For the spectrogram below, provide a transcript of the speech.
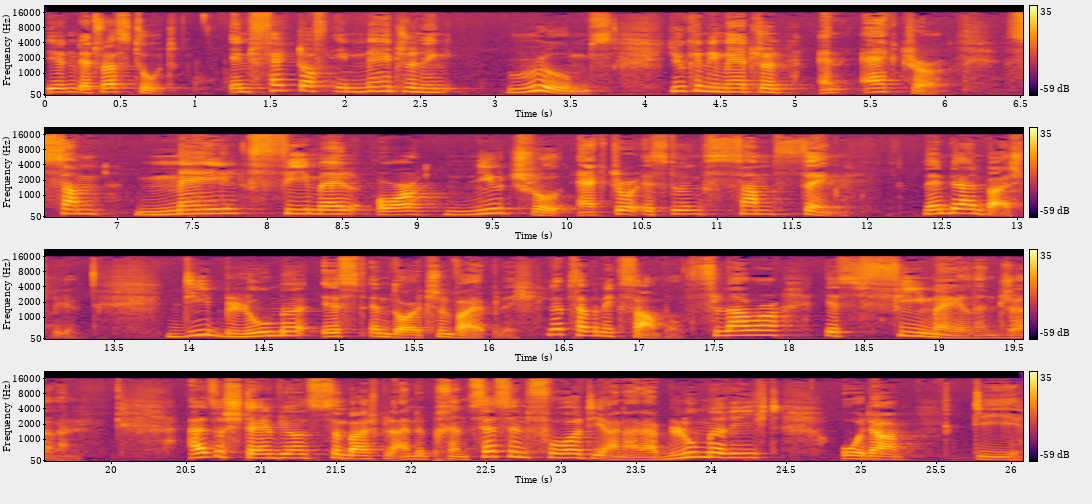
irgendetwas tut. In fact of imagining rooms, you can imagine an actor some male, female or neutral actor is doing something. Nehmen wir ein Beispiel. Die Blume ist im Deutschen weiblich. Let's have an example. Flower is female in German. Also stellen wir uns zum Beispiel eine Prinzessin vor, die an einer Blume riecht oder die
